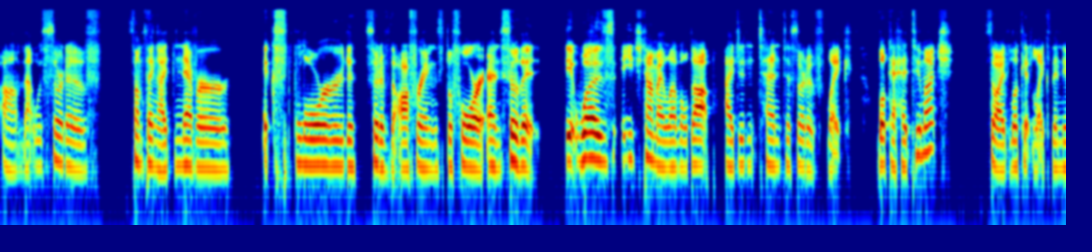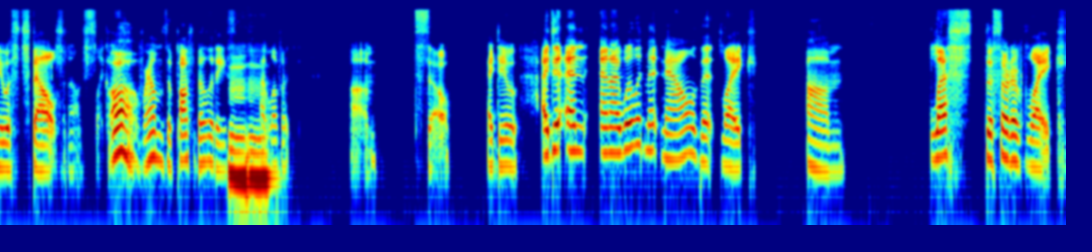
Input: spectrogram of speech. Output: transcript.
um that was sort of something i'd never explored sort of the offerings before and so that it was each time I leveled up, I didn't tend to sort of like look ahead too much. So I'd look at like the newest spells and I was just like, oh, realms of possibilities. I Mhm. love it. Um, so I do, I did, and and I will admit now that like, um, less the sort of like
